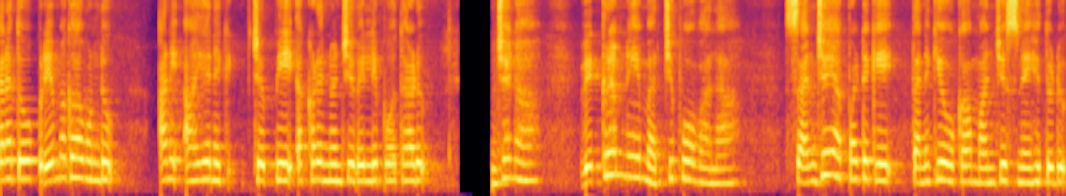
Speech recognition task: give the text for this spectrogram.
తనతో ప్రేమగా ఉండు అని ఆయనకి చెప్పి అక్కడి నుంచి వెళ్ళిపోతాడు. అంజన విక్రమ్ని మర్చిపోవాలా? సంజయ్ అప్పటికి తనకి ఒక మంచి స్నేహితుడు.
